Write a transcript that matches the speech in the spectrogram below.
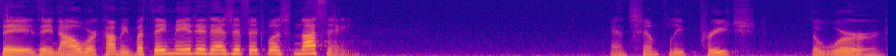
they, they now were coming, but they made it as if it was nothing and simply preached the word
